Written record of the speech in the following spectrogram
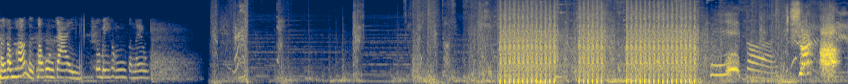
Mày không hết được đâu con trai. Tôi bi không tình yêu. Shut up!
